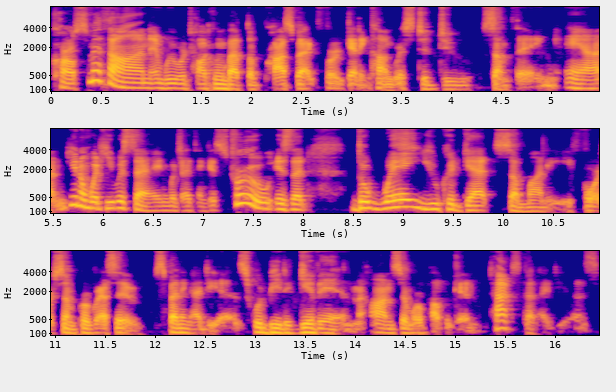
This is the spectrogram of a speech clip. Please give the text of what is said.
Carl Smith on and we were talking about the prospect for getting Congress to do something. And, you know, what he was saying, which I think is true, is that the way you could get some money for some progressive spending ideas would be to give in on some Republican tax cut ideas.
